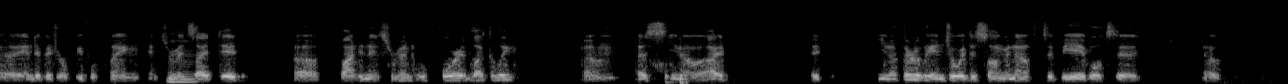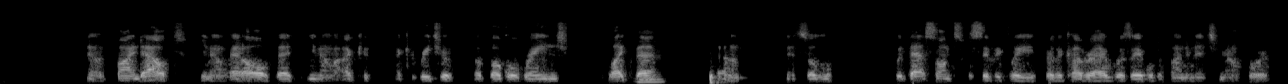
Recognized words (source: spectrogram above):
uh, individual people playing instruments. Mm-hmm. I did uh, find an instrumental for it, luckily. Um, as you know, I you know thoroughly enjoyed the song enough to be able to you know you know find out you know at all that you know I could I could reach a, a vocal range like that. Mm-hmm. Um, and so with that song specifically for the cover, I was able to find an instrumental for it.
